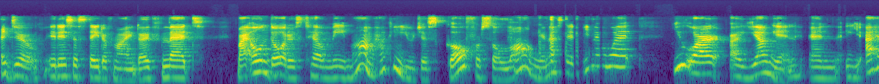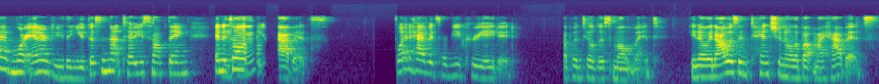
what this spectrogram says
I do. It is a state of mind. I've met my own daughters tell me, Mom, how can you just go for so long? And I said, You know what? You are a youngin, and I have more energy than you. Doesn't that tell you something? And it's mm-hmm. all about your habits. What habits have you created up until this moment? You know, and I was intentional about my habits.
